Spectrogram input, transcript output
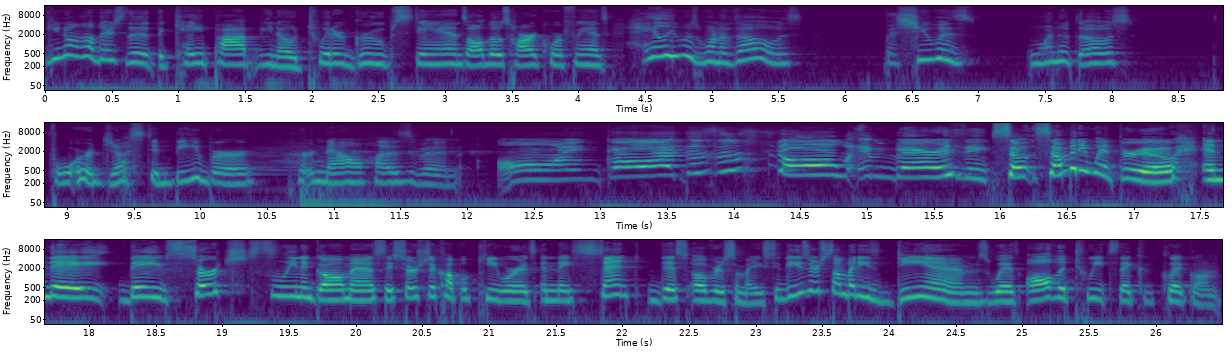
You know how there's the the K-pop, you know, Twitter group stands, all those hardcore fans. Hailey was one of those, but she was one of those for Justin Bieber, her now husband. Oh my god, this is so embarrassing. So somebody went through and they they searched Selena Gomez, they searched a couple keywords and they sent this over to somebody. See, these are somebody's DMs with all the tweets they could click on.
